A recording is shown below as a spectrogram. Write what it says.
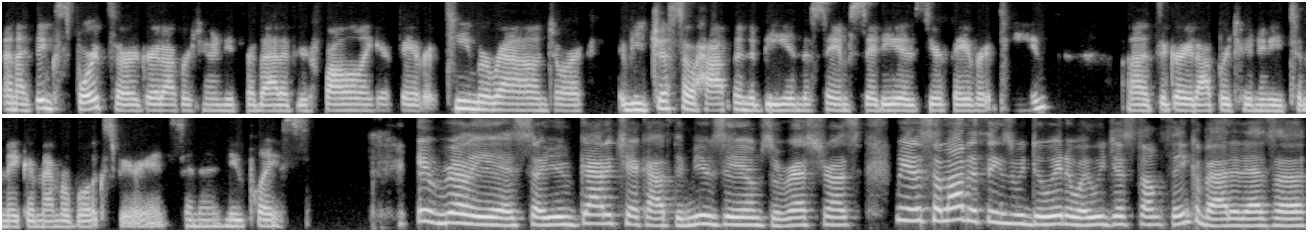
and I think sports are a great opportunity for that if you're following your favorite team around, or if you just so happen to be in the same city as your favorite team. Uh, it's a great opportunity to make a memorable experience in a new place. It really is. So you've got to check out the museums, the restaurants. I mean, it's a lot of things we do anyway. We just don't think about it as a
